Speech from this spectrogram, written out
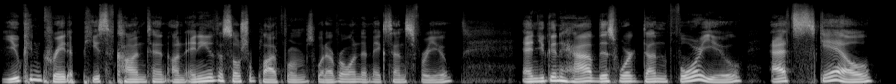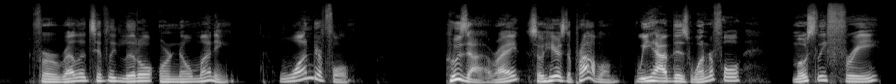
You can create a piece of content on any of the social platforms, whatever one that makes sense for you. And you can have this work done for you at scale for relatively little or no money. Wonderful. Huzzah, right? So here's the problem we have this wonderful, mostly free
